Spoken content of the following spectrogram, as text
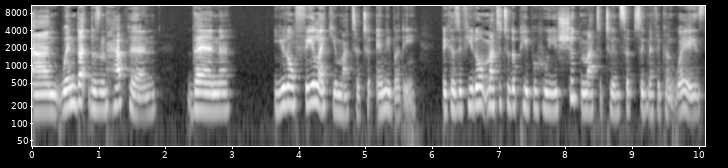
and when that doesn't happen then you don't feel like you matter to anybody because if you don't matter to the people who you should matter to in such significant ways,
